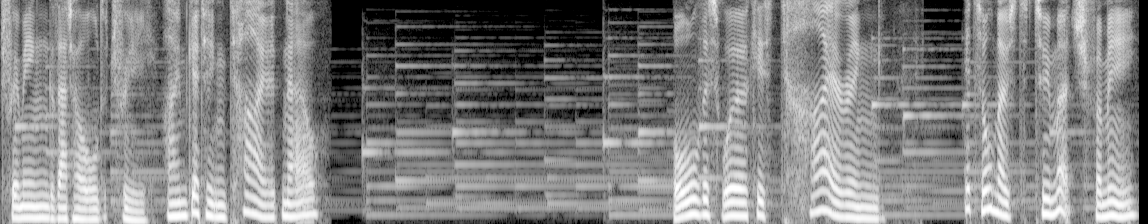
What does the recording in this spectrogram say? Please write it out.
trimming that old tree. I'm getting tired now. All this work is tiring. It's almost too much for me.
